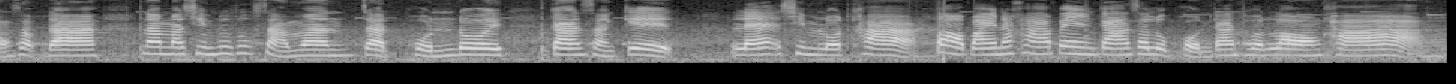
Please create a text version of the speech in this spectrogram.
2 สัปดาห์นำมาชิมทุกๆ 3 วันจัดผลโดยการสังเกตและชิมรสค่ะ ต่อไปนะคะเป็นการสรุปผลการทดลองค่ะ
